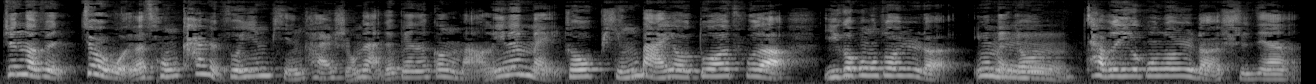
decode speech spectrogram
真的对，就是我觉得从开始做音频开始，我们俩就变得更忙了。因为每周平白又多出了一个工作日的，因为每周差不多一个工作日的时间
